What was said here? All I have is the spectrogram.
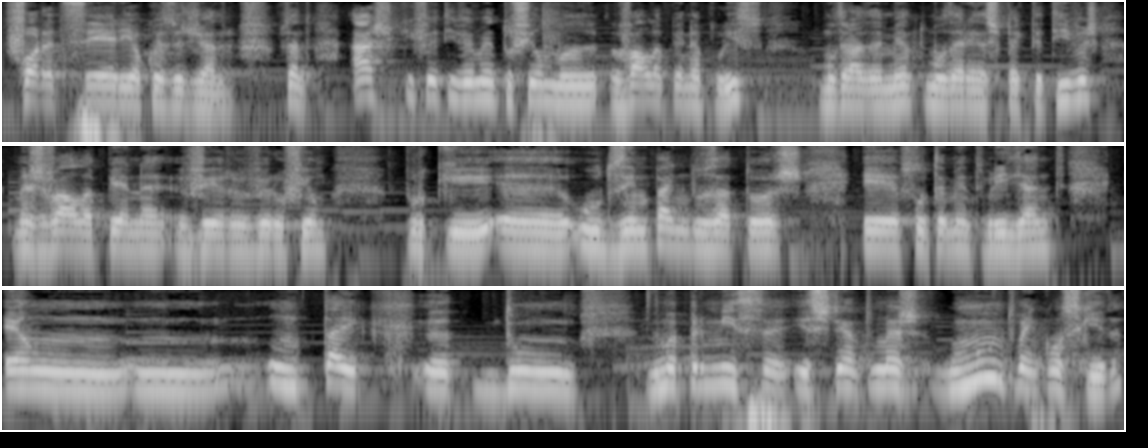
fora de série ou coisa do género. Portanto, acho que efetivamente o filme vale a pena por isso. Moderadamente, moderem as expectativas, mas vale a pena ver, ver o filme porque uh, o desempenho dos atores é absolutamente brilhante. É um, um, um take uh, de, um, de, uma premissa existente, mas muito bem conseguida.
